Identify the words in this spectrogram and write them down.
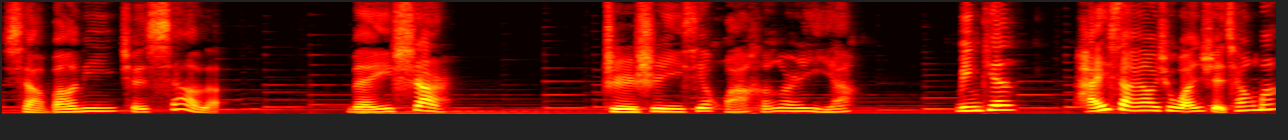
小邦尼却笑了，没事儿。只是一些划痕而已呀。明天还想要去玩雪橇吗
